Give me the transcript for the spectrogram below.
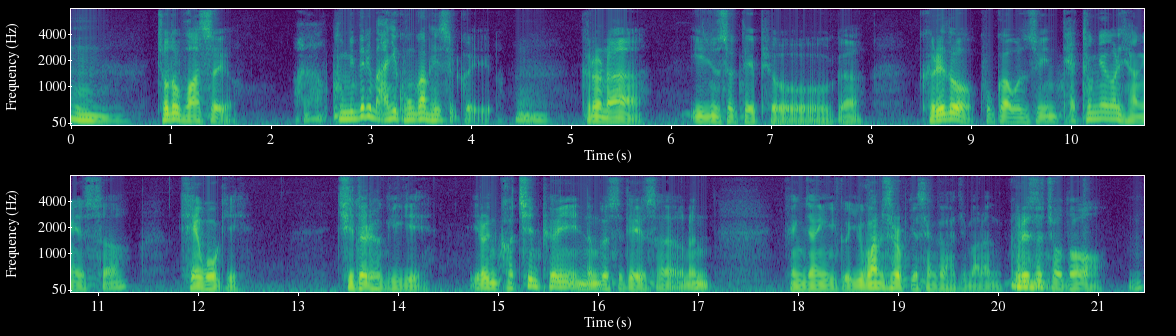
음. 저도 봤어요. 아, 국민들이 많이 공감했을 거예요. 음. 그러나 이준석 대표가 그래도 국가 원수인 대통령을 향해서 개고기, 지도력 위기 이런 거친 표현이 있는 것에 대해서는 굉장히 그 유감스럽게 생각하지만은 그래서 음. 저도 음?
